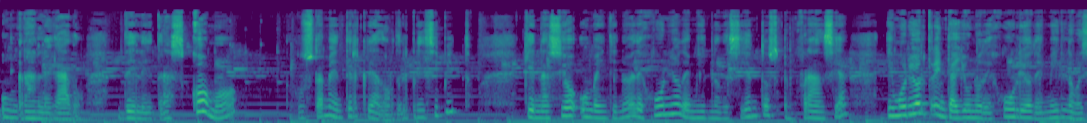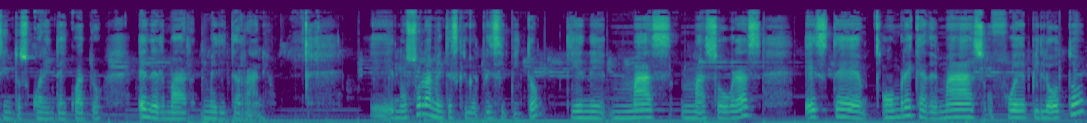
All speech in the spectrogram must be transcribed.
un gran legado de letras, como justamente el creador del Principito, quien nació un 29 de junio de 1900 en Francia y murió el 31 de julio de 1944 en el mar Mediterráneo. Eh, no solamente escribió el Principito, tiene más, más obras. Este hombre que además fue piloto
